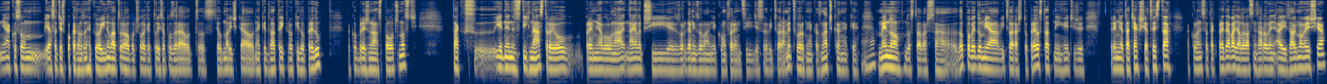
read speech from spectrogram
nejako som, ja sa tiež pokladám za nejakého inovátora alebo človeka, ktorý sa pozerá od, od malička o nejaké 2-3 kroky dopredu, ako brežná spoločnosť, tak jeden z tých nástrojov pre mňa bolo naj, najlepší je zorganizovanie konferencií, kde sa vytvára network, nejaká značka, nejaké Aha. meno, dostávaš sa do povedomia, vytváraš to pre ostatných, hej, čiže pre mňa tá ťažšia cesta, ako len sa tak predávať, ale vlastne zároveň aj zaujímavejšia.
